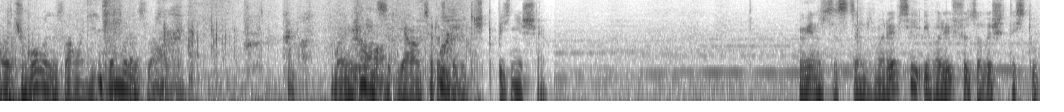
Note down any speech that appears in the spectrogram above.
Але чого вони зламані? Ким вони зламані? Ми, це, я вам це розкажу трішки пізніше. Він вже з цим змирився і вирішив залишитись тут.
